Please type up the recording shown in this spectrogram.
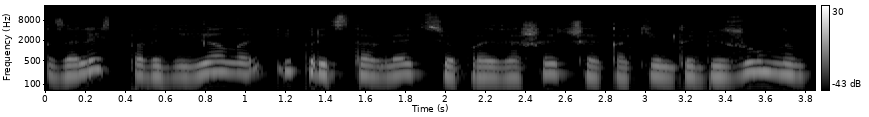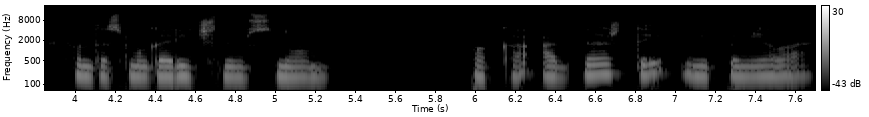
залезть под одеяло и представлять все произошедшее каким-то безумным, фантасмагоричным сном пока однажды не поняла,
